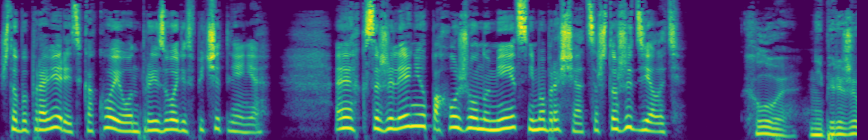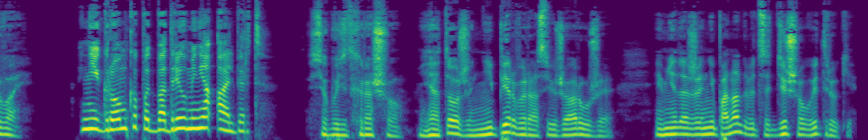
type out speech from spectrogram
чтобы проверить, какое он производит впечатление. Эх, к сожалению, похоже, он умеет с ним обращаться. Что же делать? Хлоя, не переживай. Негромко подбодрил меня Альберт. Все будет хорошо. Я тоже не первый раз вижу оружие, и мне даже не понадобятся дешевые трюки.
